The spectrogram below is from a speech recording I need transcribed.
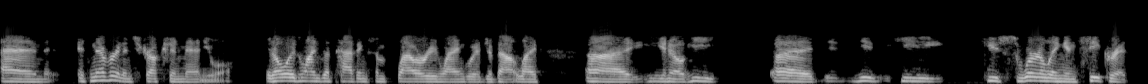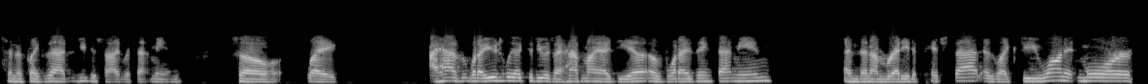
and it's never an instruction manual. It always winds up having some flowery language about like, uh, you know, he, uh, he, he he's swirling in secrets and it's like that you decide what that means so like I have what I usually like to do is I have my idea of what I think that means, and then I'm ready to pitch that as like, do you want it more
